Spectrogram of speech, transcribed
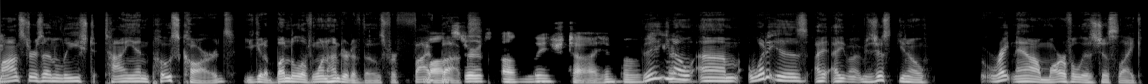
Monsters Unleashed tie-in postcards. You get a bundle of 100 of those for five Monsters bucks. Monsters Unleashed tie-in They- you know, um, what is I, I, I was just you know, right now Marvel is just like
